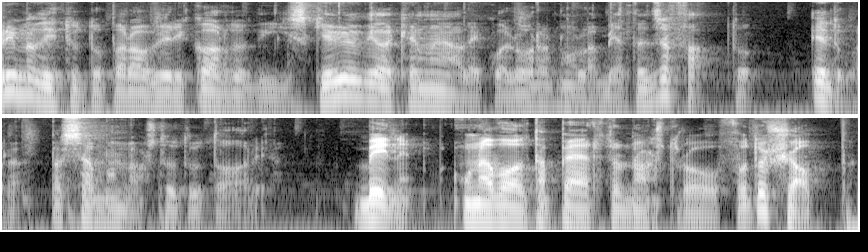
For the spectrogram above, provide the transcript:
Prima di tutto però vi ricordo di iscrivervi al canale qualora non l'abbiate già fatto ed ora passiamo al nostro tutorial. Bene, una volta aperto il nostro Photoshop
